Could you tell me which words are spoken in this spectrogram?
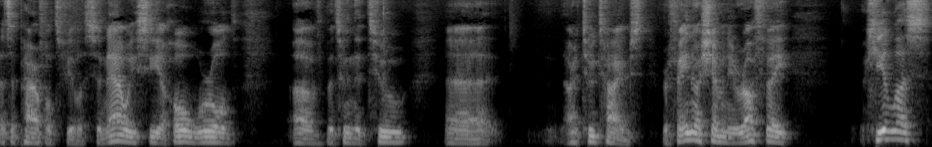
That's a powerful tefillah. So now we see a whole world of between the two, uh, our two times. Rafeinu Hashem and Rafe, heal us.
